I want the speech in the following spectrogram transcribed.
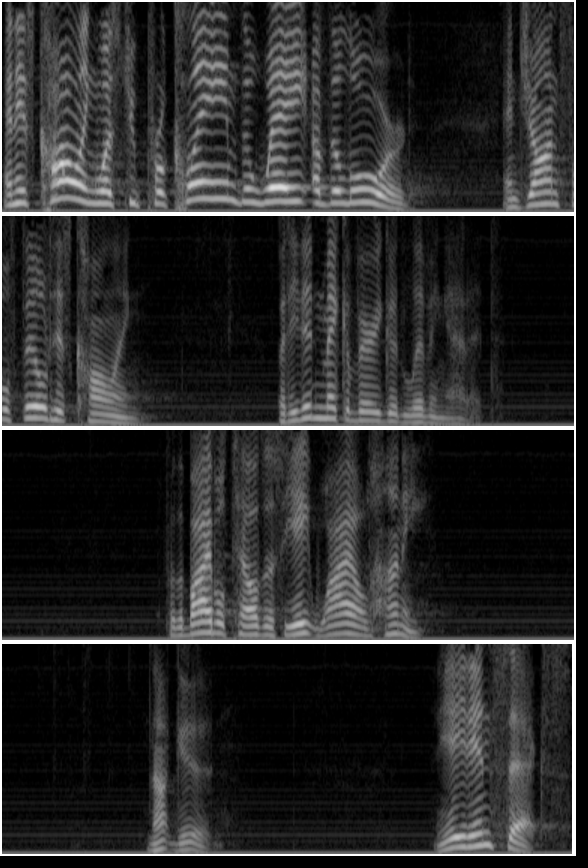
and his calling was to proclaim the way of the Lord. And John fulfilled his calling, but he didn't make a very good living at it. For the Bible tells us he ate wild honey. Not good. He ate insects.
